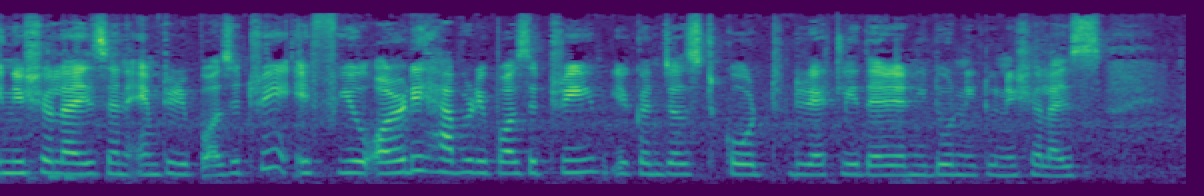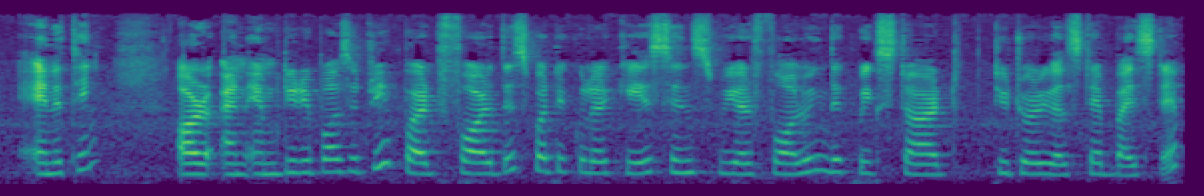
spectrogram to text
initialize an empty repository. If you already have a repository you can just code directly there and you don't need to initialize anything or an empty repository. But for this particular case since we are following the quick start tutorial step by step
